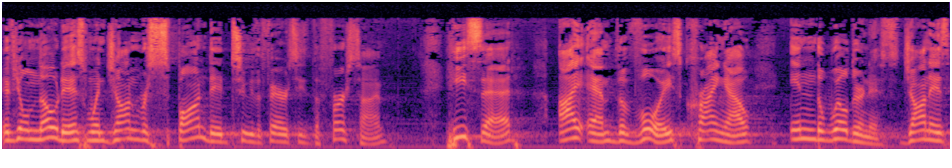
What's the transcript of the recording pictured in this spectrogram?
if you'll notice, when John responded to the Pharisees the first time, he said, I am the voice crying out in the wilderness. John is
